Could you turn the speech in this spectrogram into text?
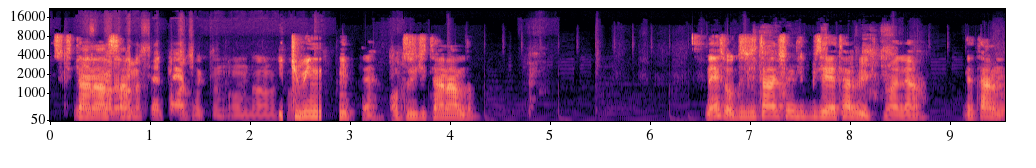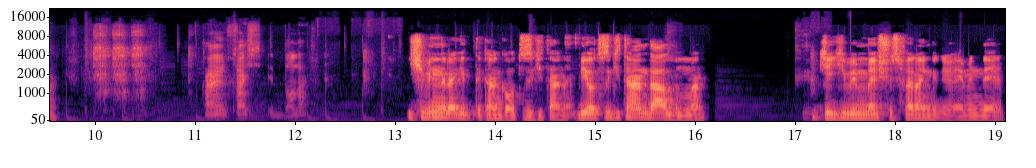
32 Yunus, tane arada alsam bana alacaktın. Onu da unutma. 2000 gitti. 32 tane aldım. Neyse 32 tane şimdilik bize yeter büyük ihtimal ya. Yeter mi? kanka kaç dolar? 2000 lira gitti kanka 32 tane. Bir 32 tane daha aldım ben. 2 2500 falan gidiyor emin değilim.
